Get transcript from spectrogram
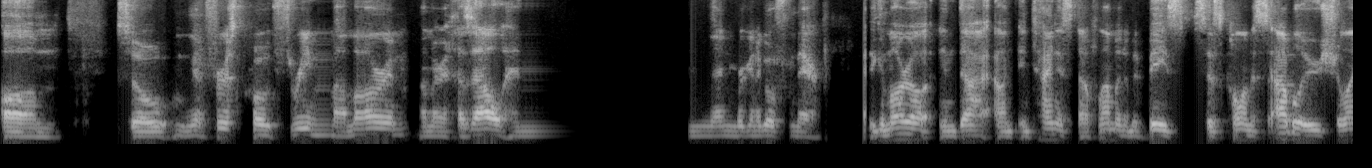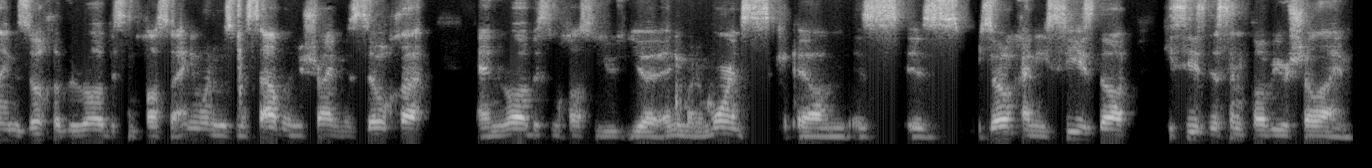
Um, so I'm gonna first quote three Mamarim, Mamar Chazal, and, and then we're gonna go from there. The Gemara in da, in Tainis Daf Lamed Amud Beis says, "Kol Nisabel Yerushalayim Zocha v'Roa B'Simchasa." Anyone who's Nisabel in Yerushalayim is Zocha, and Roa B'Simchasa. Anyone who mourns um, is is Zocha, and he sees the he sees the simcha of Yerushalayim.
